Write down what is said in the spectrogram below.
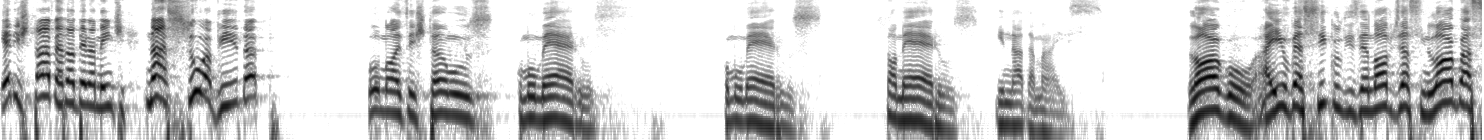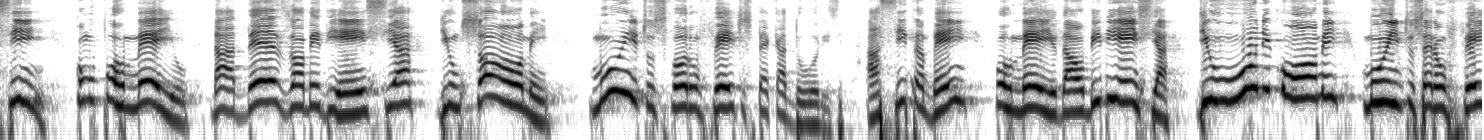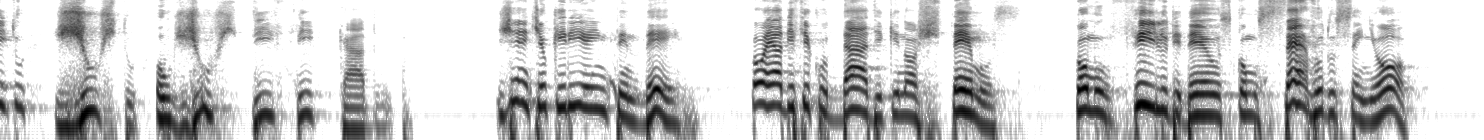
Ele está verdadeiramente na sua vida. Ou nós estamos como meros, como meros, só meros e nada mais. Logo, aí o versículo 19 diz assim: Logo assim, como por meio da desobediência de um só homem, muitos foram feitos pecadores. Assim também, por meio da obediência de um único homem, muitos serão feitos justo ou justificado. Gente, eu queria entender qual é a dificuldade que nós temos como filho de Deus, como servo do Senhor,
